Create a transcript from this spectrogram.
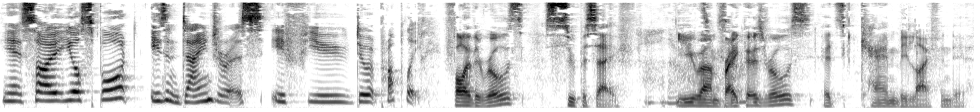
Yeah, so your sport isn't dangerous if you do it properly. Follow the rules, super safe. you um, break those rules, it can be life and death.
